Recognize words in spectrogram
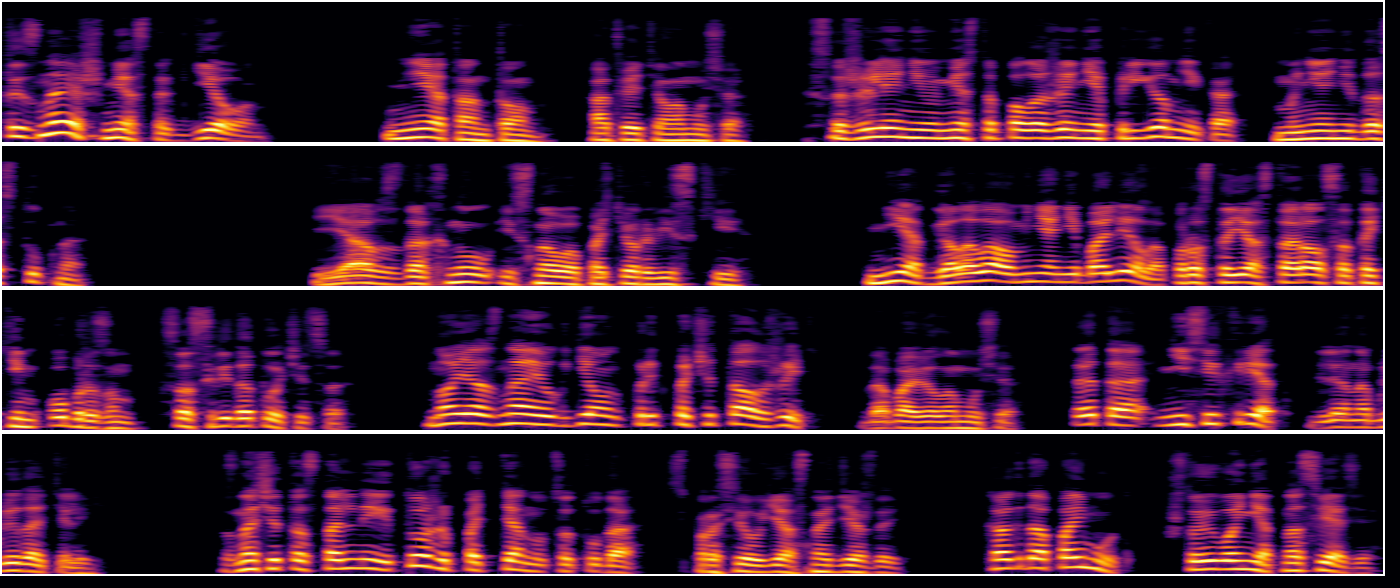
Ты знаешь место, где он? Нет, Антон, ответила Муся. К сожалению, местоположение приемника мне недоступно. Я вздохнул и снова потер виски. Нет, голова у меня не болела, просто я старался таким образом сосредоточиться. Но я знаю, где он предпочитал жить, добавила Муся. Это не секрет для наблюдателей. Значит, остальные тоже подтянутся туда? Спросил я с надеждой. Когда поймут, что его нет на связи?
